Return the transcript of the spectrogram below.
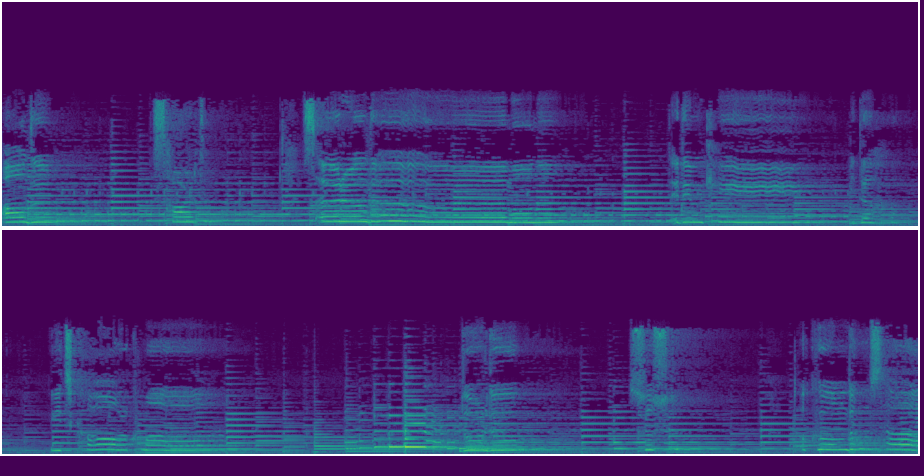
Aldım sardım sarıldım ona dedim ki bir daha hiç korkma. Sustu Dokundu sana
